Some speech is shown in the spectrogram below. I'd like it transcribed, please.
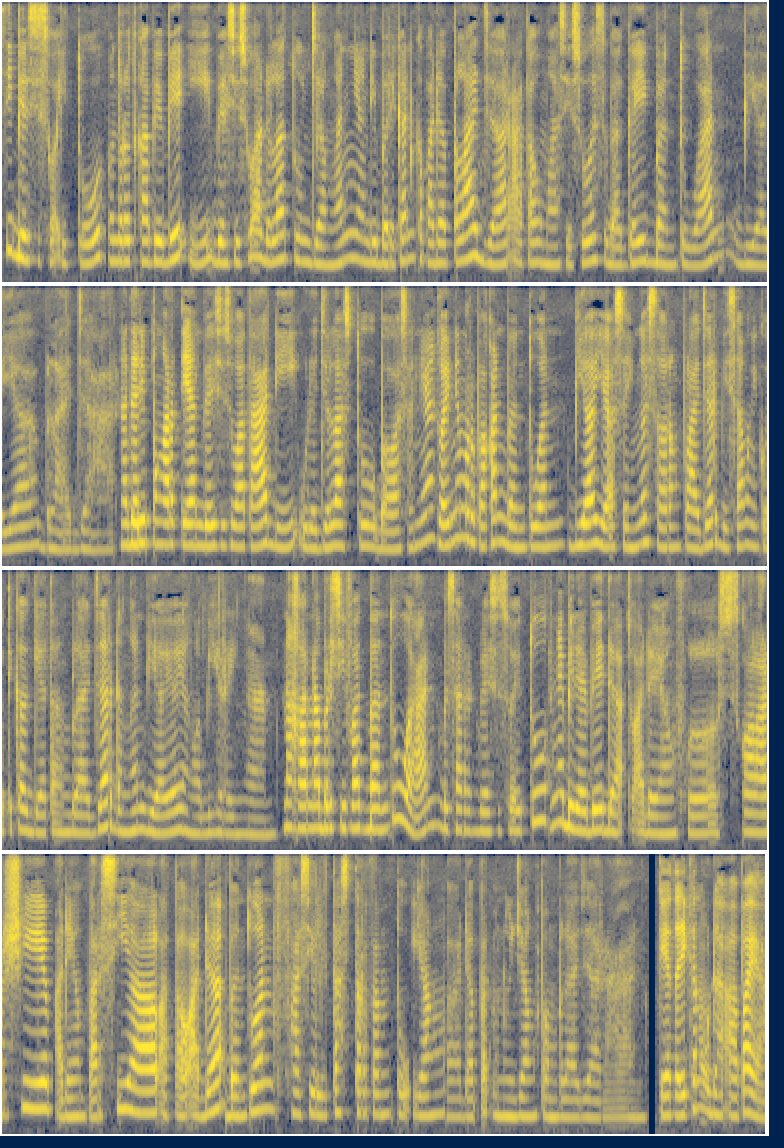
Sih beasiswa itu? Menurut KBBI, beasiswa adalah tunjangan yang diberikan kepada pelajar atau mahasiswa sebagai bantuan biaya belajar. Nah, dari pengertian beasiswa tadi udah jelas tuh bahwasannya ini merupakan bantuan biaya sehingga seorang pelajar bisa mengikuti kegiatan belajar dengan biaya yang lebih ringan. Nah, karena bersifat bantuan, besaran beasiswa itu hanya beda-beda. So, ada yang full scholarship, ada yang parsial, atau ada bantuan fasilitas tertentu yang uh, dapat menunjang pembelajaran. Kayak tadi kan udah apa ya?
